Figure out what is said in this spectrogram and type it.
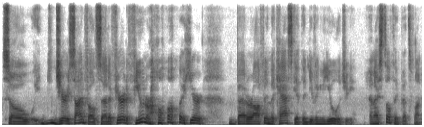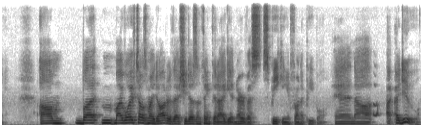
So Jerry Seinfeld said, if you're at a funeral, you're better off in the casket than giving the eulogy. And I still think that's funny. Um, but my wife tells my daughter that she doesn't think that I get nervous speaking in front of people. And uh, I, I do.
